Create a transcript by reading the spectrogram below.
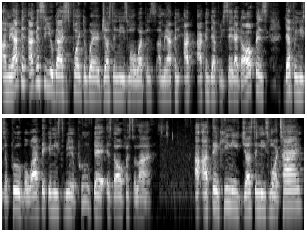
I mean, I can I can see you guys' point to where Justin needs more weapons. I mean, I can I, I can definitely say that the offense definitely needs to improve. But what I think it needs to be improved at is the offensive line. I, I think he needs Justin needs more time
